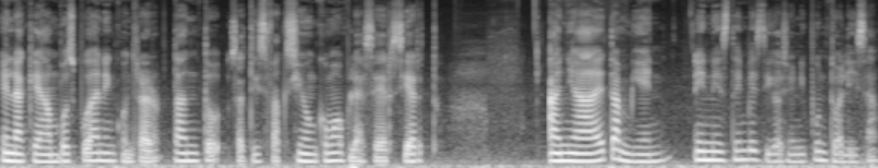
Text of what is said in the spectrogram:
en la que ambos puedan encontrar tanto satisfacción como placer, ¿cierto? Añade también en esta investigación y puntualiza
